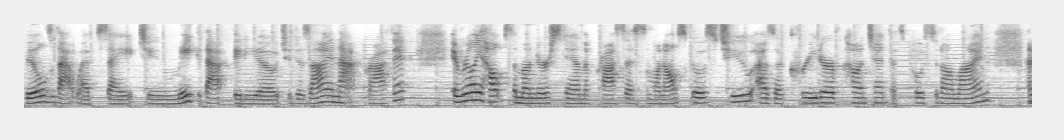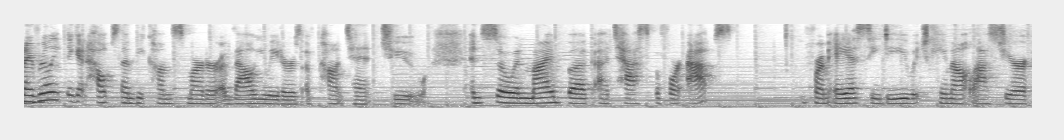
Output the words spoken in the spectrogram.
build that website, to make that video, to design that graphic, it really helps them understand the process someone else goes to as a creator of content that's posted online. And I mm-hmm. really think it helps them become smarter evaluators of content too. And so in my book, uh, Task Before Apps, from ASCD, which came out last year,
